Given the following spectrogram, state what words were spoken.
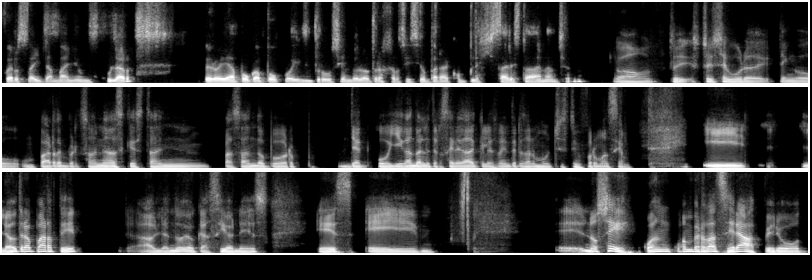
fuerza y tamaño muscular, pero ya poco a poco ir introduciendo el otro ejercicio para complejizar esta ganancia. estoy, seguro de que tengo un par de personas que están pasando por o llegando a la tercera edad que les va a interesar mucho esta información. Y la otra parte, hablando de ocasiones, es eh, eh, no sé cuán, cuán verdad será, pero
